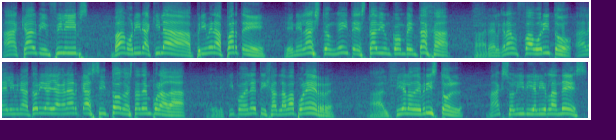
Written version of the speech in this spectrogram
a Calvin Phillips. Va a morir aquí la primera parte en el Ashton Gate Stadium con ventaja para el gran favorito a la eliminatoria y a ganar casi todo esta temporada. El equipo del Etihad la va a poner al cielo de Bristol. Max O'Leary, el irlandés.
